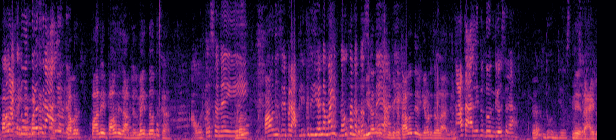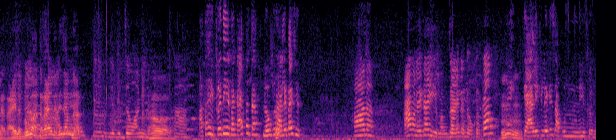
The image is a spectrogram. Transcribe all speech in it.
मग आता दोन दिवस राहिले का बरं. पाणी पाहुणे आपल्याला माहीत नव्हतं का? अहो तसं नाही? पाहुणेच पण आपल्या इकडे येणं माहीत नव्हतं ना मग तसं मी नाही आलो मी आले. का टाळून देईल केवढं जवळ आले? आता आले तर दोन दिवस राहा. हं? दोन दिवस नाही राहिलं राहिलं. बघू आता राहिलं नाही जमणार. लगेच जाऊ आम्ही. हो. हा. आता हे कधी येतात काय पता? लवकर आले पाहिजेत. हा ना. आम्हाला काय आहे मग जायला लवकर. का हो? हम्म. ते आले की लगेच आपण हे करू.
